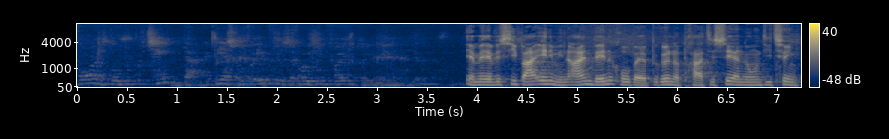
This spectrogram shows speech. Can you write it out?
forholdsrum, du kunne tænke dig, at det her skulle få indflydelse på i din folkekirke? Jamen, jeg vil sige bare ind i min egen vennegruppe, at jeg begynder at praktisere nogle af de ting.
